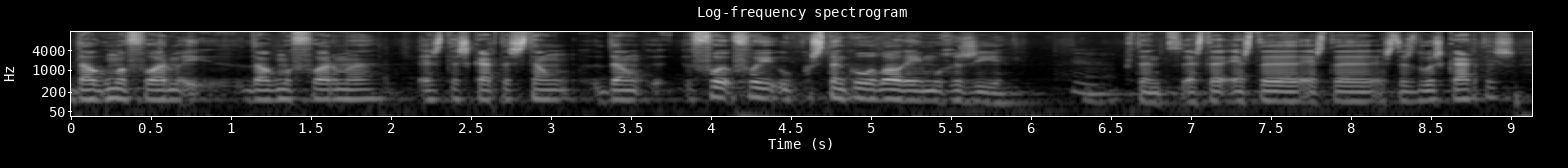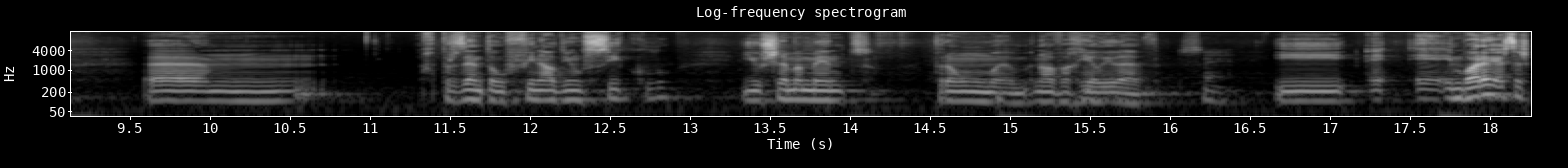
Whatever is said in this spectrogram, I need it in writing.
de alguma forma, de alguma forma estas cartas estão dão, foi, foi o que estancou logo a hemorragia. Portanto, esta, esta, esta, estas duas cartas hum, representam o final de um ciclo e o chamamento para uma nova realidade. Sim. E, é- é- embora estas,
